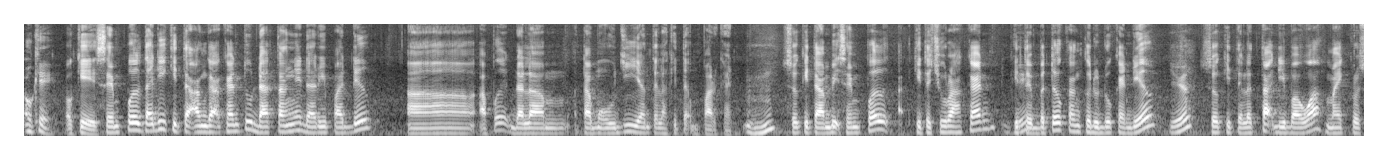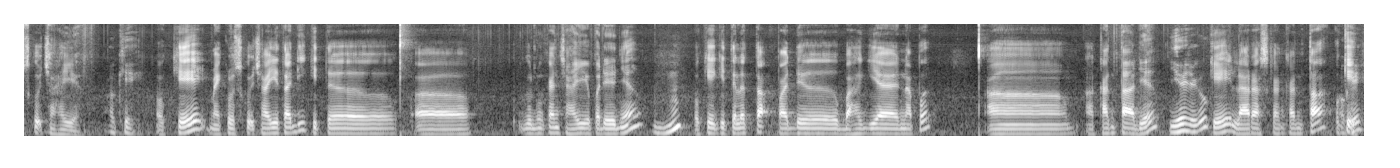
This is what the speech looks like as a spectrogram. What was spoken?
Okey. Okey, sampel tadi kita anggapkan tu datangnya daripada uh, apa dalam tamu uji yang telah kita emparkan. Mhm. So kita ambil sampel, kita curahkan, okay. kita betulkan kedudukan dia. Ya. So kita letak di bawah mikroskop cahaya. Okey. Okey, mikroskop cahaya tadi kita uh, gunakan cahaya padanya. Mhm. Okey, kita letak pada bahagian apa? Uh, kanta dia. Ya, Cikgu. Okey, laraskan kanta. Okey.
